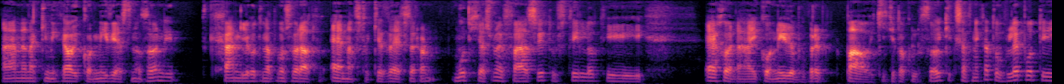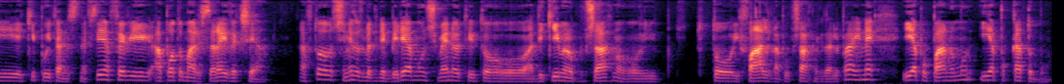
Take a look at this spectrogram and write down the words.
αν ένα κυνηγάω εικονίδια στην οθόνη, χάνει λίγο την ατμόσφαιρά του. Ένα αυτό. Και δεύτερον, μου είχε α πούμε φάση του στυλ ότι έχω ένα εικονίδιο που πρέπει να πάω εκεί και το ακολουθώ και ξαφνικά το βλέπω ότι εκεί που ήταν στην ευθεία φεύγει απότομα αριστερά ή δεξιά. Αυτό συνήθως με την εμπειρία μου σημαίνει ότι το αντικείμενο που ψάχνω, το υφάλαινα που ψάχνω κτλ. είναι ή από πάνω μου ή από κάτω μου.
